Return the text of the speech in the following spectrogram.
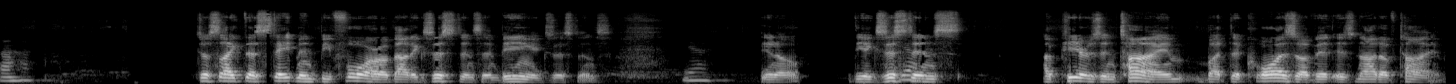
Uh-huh. Just like the statement before about existence and being existence, Yeah. you know, the existence appears in time, but the cause of it is not of time.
